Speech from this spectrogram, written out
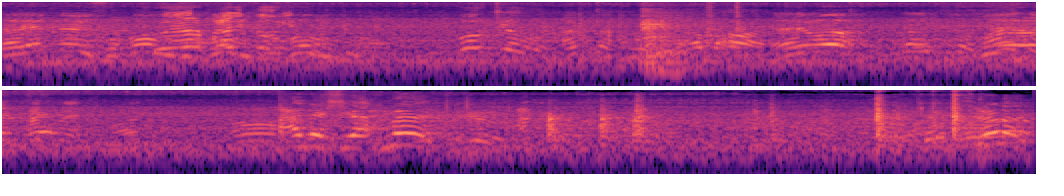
لا فوق ويرفع عليه فوق فوق أيوه معلش يا أحمد. رفع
